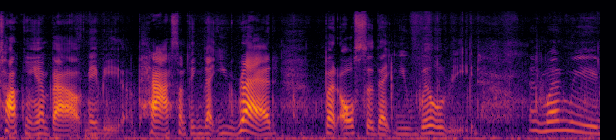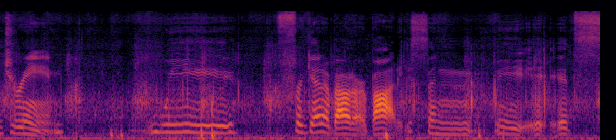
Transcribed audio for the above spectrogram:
talking about maybe a past, something that you read, but also that you will read. And when we dream, we forget about our bodies and we, it's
